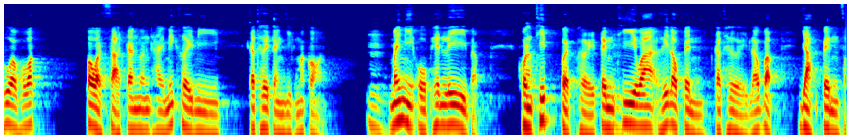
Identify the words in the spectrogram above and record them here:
ทั่ว เพราะว่าประวัติศาสตร์การเมืองไทยไม่เคยมีกระเทยแต่งหญิงมาก่อนอืมไม่มี openly แบบ คนที่เปิดเผยเต็มที่ว่าเฮ้ยเราเป็นกระเทยแล้วแบบอยากเป็นส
